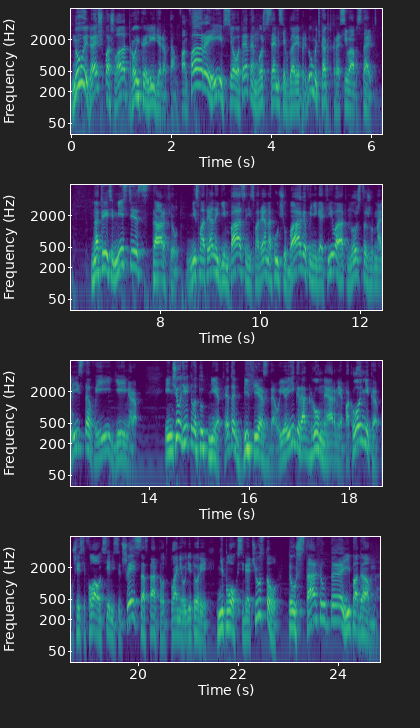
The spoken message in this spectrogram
Ну и дальше пошла тройка лидеров. Там фанфары и все вот это можете сами себе в голове придумать, как это красиво обставить. На третьем месте Starfield. Несмотря на геймпас и несмотря на кучу багов и негатива от множества журналистов и геймеров – и ничего удивительного тут нет. Это Bethesda. У ее игр огромная армия поклонников. Уж если Fallout 76 со старта вот в плане аудитории неплохо себя чувствовал, то уж Starfield-то и подавно.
